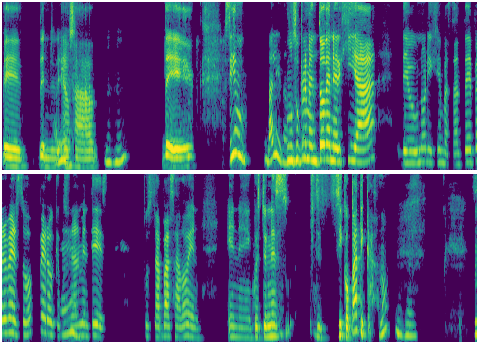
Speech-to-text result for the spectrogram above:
eh, de, o sea, de, sí, un, Válido. un suplemento de energía de un origen bastante perverso, pero que pues, finalmente es, pues, está basado en, en eh, cuestiones psicopáticas, ¿no? Sí.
